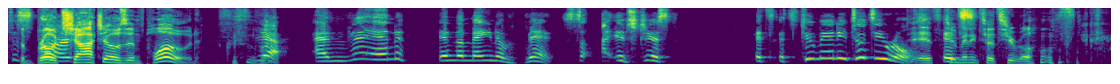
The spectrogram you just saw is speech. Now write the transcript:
to the bro start. chachos implode. yeah and then in the main event so it's just it's it's too many tootsie rolls It's too many Tootsie Rolls.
